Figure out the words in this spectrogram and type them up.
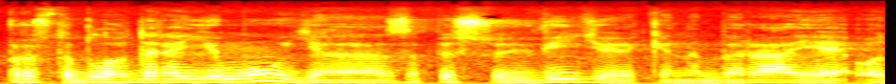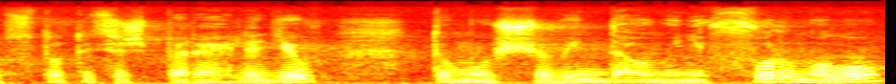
Просто благодаря йому я записую відео, яке набирає от 100 тисяч переглядів, тому що він дав мені формулу,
